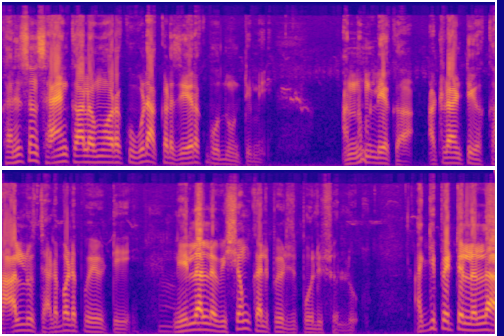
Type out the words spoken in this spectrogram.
కనీసం సాయంకాలం వరకు కూడా అక్కడ చేరకపోతుంటిమి అన్నం లేక అట్లాంటి కాళ్ళు తడబడిపోయేటి నీళ్ళల్లో విషం కలిపేది పోలీసు వాళ్ళు అగ్గిపెట్టెలల్లా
